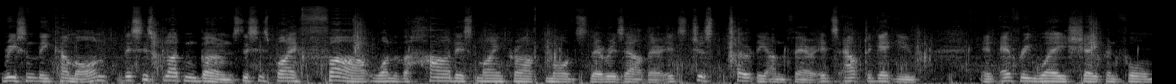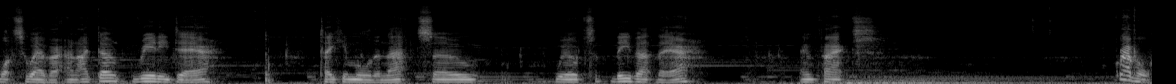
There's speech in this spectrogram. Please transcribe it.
recently come on. This is Blood and Bones. This is by far one of the hardest Minecraft mods there is out there. It's just totally unfair. It's out to get you in every way, shape and form whatsoever. And I don't really dare him more than that. So we'll leave that there. In fact, gravel.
